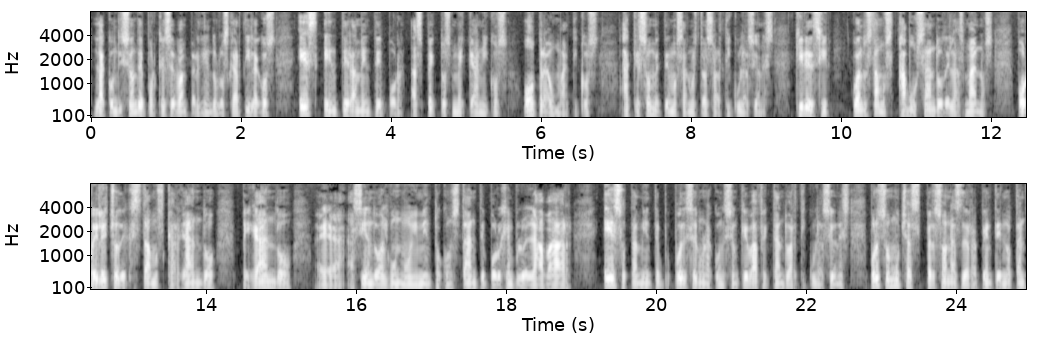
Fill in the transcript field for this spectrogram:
La condición de por qué se van perdiendo los cartílagos es enteramente por aspectos mecánicos o traumáticos a que sometemos a nuestras articulaciones. Quiere decir, cuando estamos abusando de las manos por el hecho de que estamos cargando, pegando, eh, haciendo algún movimiento constante, por ejemplo el lavar, eso también puede ser una condición que va afectando articulaciones. Por eso muchas personas de repente notan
